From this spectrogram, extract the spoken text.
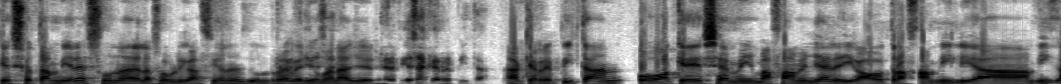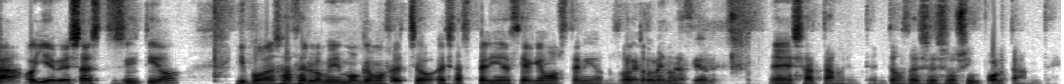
que eso también es una de las obligaciones de un revenue manager. ¿Te refieres a que repita? A que repitan o a que esa misma familia le diga a otra familia amiga, oye, ves a este sitio y podrás hacer lo mismo que hemos hecho, esa experiencia que hemos tenido nosotros. Recomendaciones. Exactamente. Entonces eso es importante.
